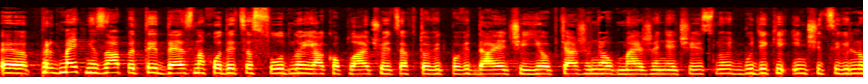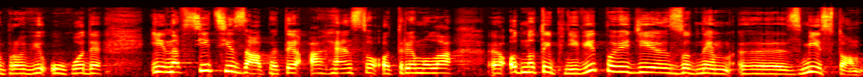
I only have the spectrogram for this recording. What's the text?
е, предметні запити, де знаходиться судно, як оплачується, хто відповідає, чи є обтяження, обмеження, чи існують будь-які інші цивільно-правові угоди. І на всі ці запити агентство отримало е, однотипні відповіді з одним е, змістом.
